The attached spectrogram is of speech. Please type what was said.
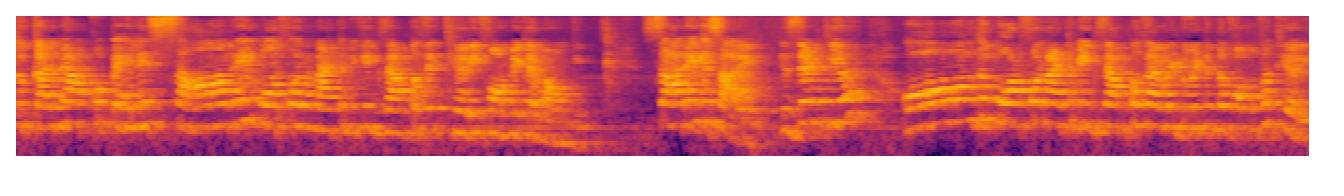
तो कल मैं आपको पहले सारे मॉर्फोन एनाटॉमी के एग्जांपल्स एक थ्योरी फॉर्म में करवाऊँगी। सारे के सारे। Is that clear all the morphoanatomy examples I will do it in the form of a theory.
